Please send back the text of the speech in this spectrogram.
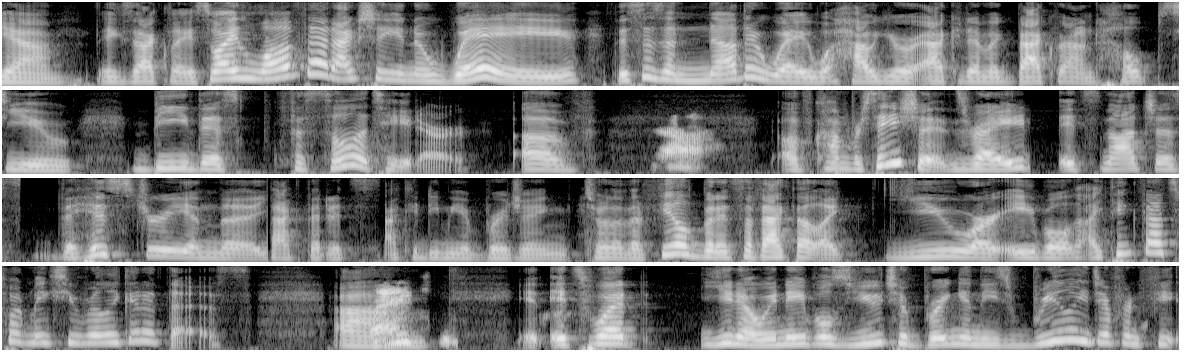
Yeah, exactly. So I love that actually, in a way, this is another way how your academic background helps you be this facilitator of. Yeah. Of conversations, right? It's not just the history and the fact that it's academia bridging to another field, but it's the fact that like you are able. I think that's what makes you really good at this. Um, Thank you. It, it's what you know enables you to bring in these really different fe-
